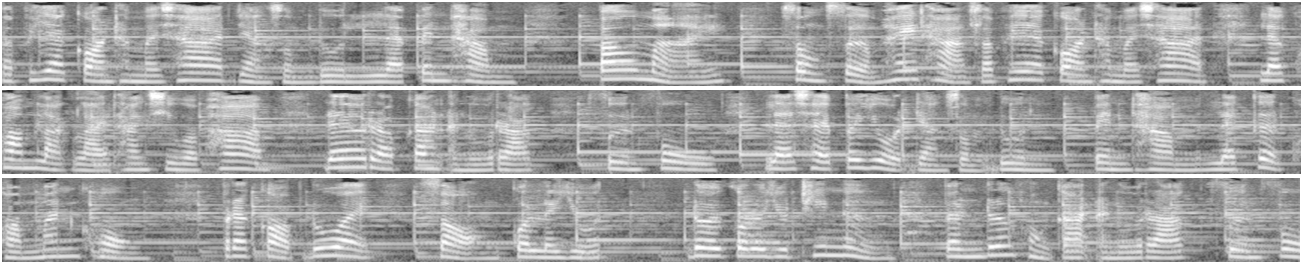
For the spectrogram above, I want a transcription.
ทรัพยากรธรรมชาติอย่างสมดุลและเป็นธรรม เป้าหมาย ส่งเสริมให้ฐานทรัพยากรธรรมชาติ และความหลากหลายทางชีวภาพ ได้รับการอนุรักษ์ ฟื้นฟู และใช้ประโยชน์อย่างสมดุล เป็นธรรม และเกิดความมั่นคง ประกอบด้วย 2. กลยุทธ์ โดยกลยุทธ์ที่ 1 เป็นเรื่องของการอนุรักษ์ ฟื้นฟู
